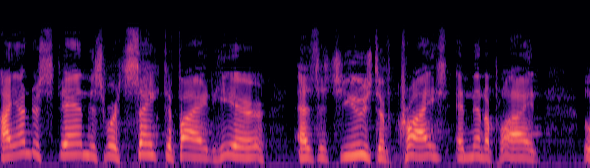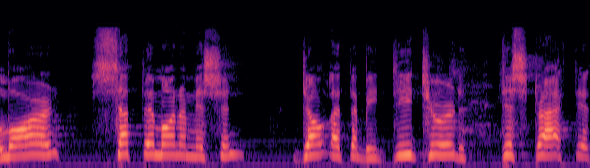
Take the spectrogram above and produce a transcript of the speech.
I understand this word sanctified here as it's used of Christ and then applied. Lord, set them on a mission. Don't let them be detoured, distracted,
